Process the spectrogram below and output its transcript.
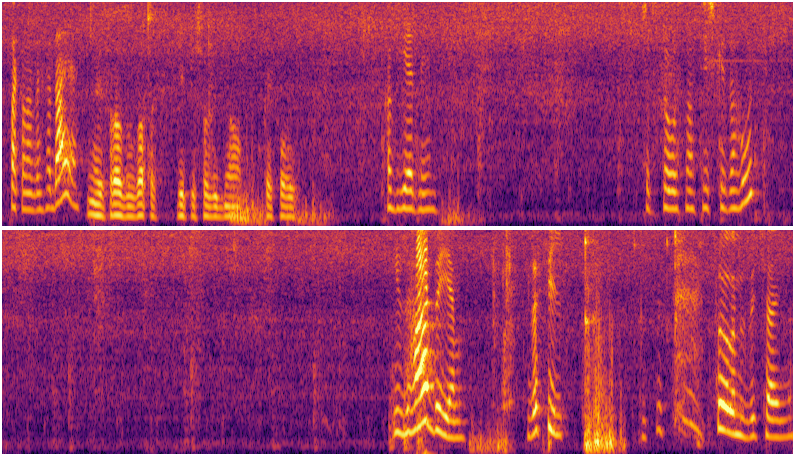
Ось так вона виглядає. Ну і одразу запах який пішов від нього кайфовий. Об'єднуємо. Щоб соус у нас трішки загус. І згадуємо за сіль. Солим, звичайно.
